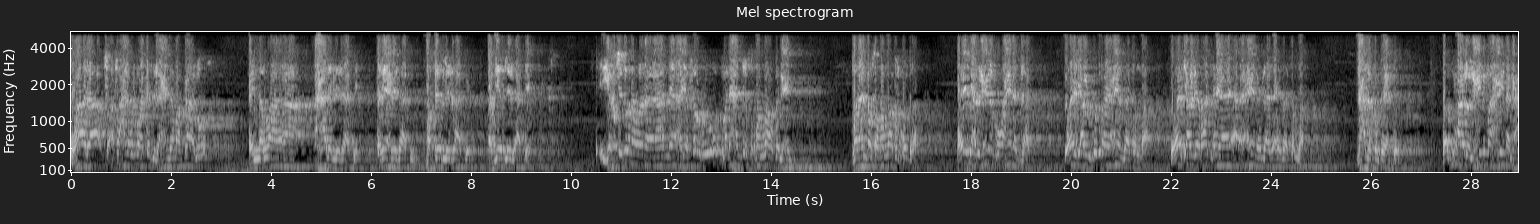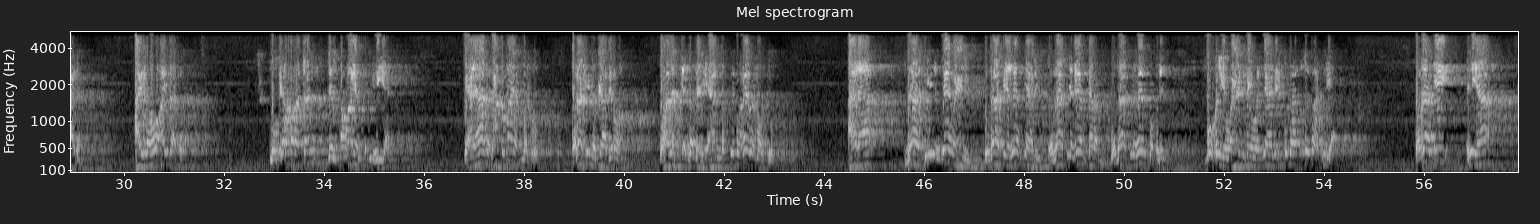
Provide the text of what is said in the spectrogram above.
وهذا فعله المعتزلة عندما قالوا إن الله عالم لذاته سميع لذاته بصير لذاته قدير لذاته. يقصدون أن يفروا من أن يوصف الله في العلم ومن أن يوصف الله في القدره فيجعل العلم هو عين الذات ويجعل القدرة هي عين ذات الله ويجعل الإرادة هي عين ذات الله. لعلكم فيحكم فجعل العلم عين العالم اين هو أي ذاته. مكافرة للقضايا البديهيات يعني هذا العقل ما يقبله ولكن كافرون وهذا بدهي ان الصفه غير الموصوف أنا ذاتي غير علم وذاتي غير جهلي وذاتي غير كرم وذاتي غير بخلي. بخلي وعلمي وجهلي كلها صفات لي وذاتي هي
